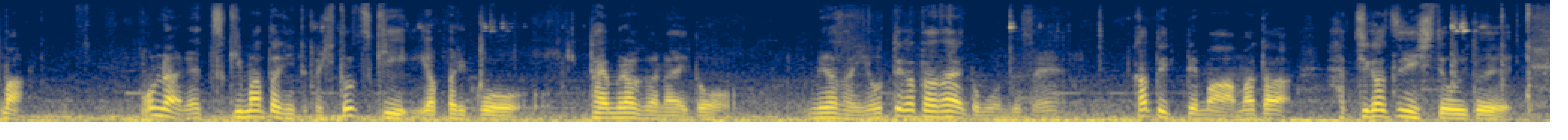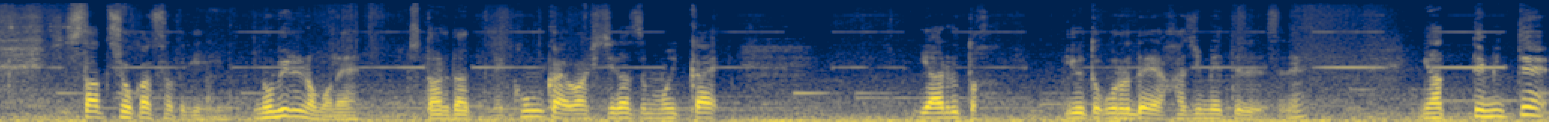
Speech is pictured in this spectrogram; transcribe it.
まあ本来はね月またぎとか一月やっぱりこうタイムラグがないと皆さん予定が立たないと思うんですね。かといってまあまた8月にしておいてスタート消化した時に伸びるのもねちょっとあれだってね今回は7月もう一回やるというところで始めてですねやってみて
